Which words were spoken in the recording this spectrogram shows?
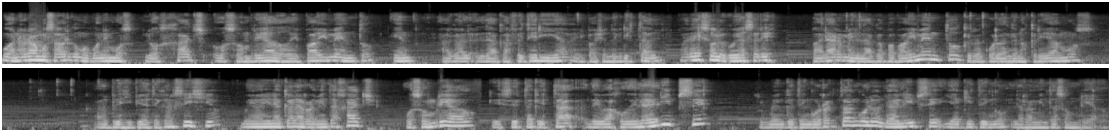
Bueno, ahora vamos a ver cómo ponemos los hatch o sombreados de pavimento en la cafetería, el pabellón de cristal. Para eso lo que voy a hacer es pararme en la capa pavimento, que recuerdan que nos creamos al principio de este ejercicio. Voy a venir acá a la herramienta hatch o sombreado, que es esta que está debajo de la elipse. Ven que tengo el rectángulo, la elipse y aquí tengo la herramienta sombreado.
